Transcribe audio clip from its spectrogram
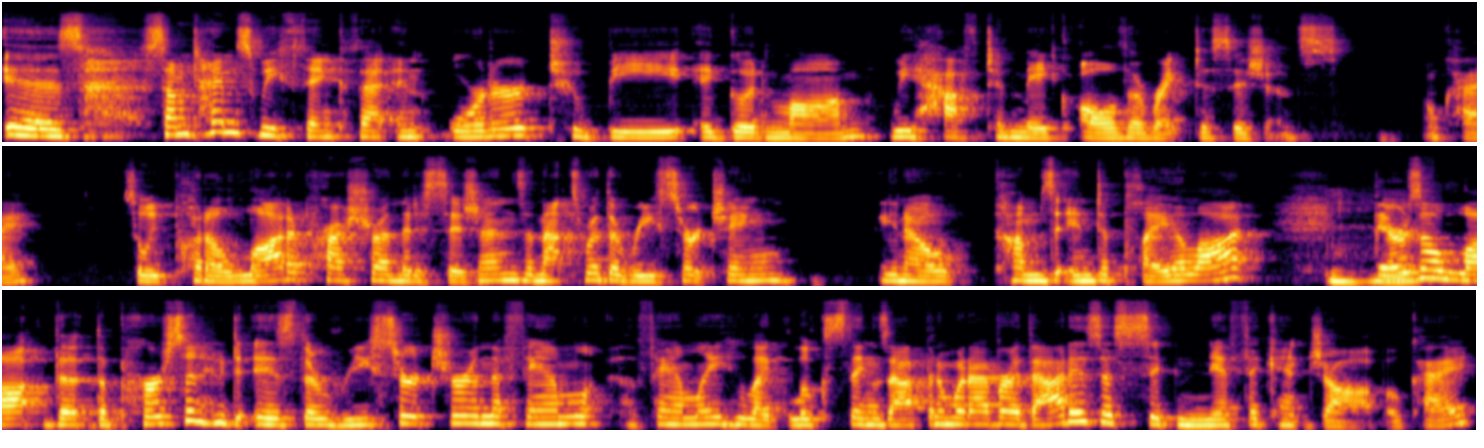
is sometimes we think that in order to be a good mom, we have to make all the right decisions. Okay. So we put a lot of pressure on the decisions, and that's where the researching you know comes into play a lot mm-hmm. there's a lot the the person who is the researcher in the family family who like looks things up and whatever that is a significant job okay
